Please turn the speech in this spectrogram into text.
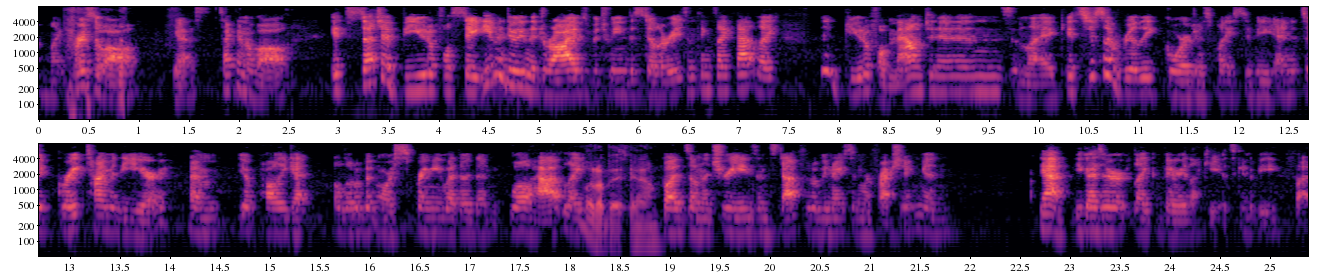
I'm like, first of all, yes. Second of all, it's such a beautiful state. Even doing the drives between distilleries and things like that, like beautiful mountains and like it's just a really gorgeous place to be and it's a great time of the year um you'll probably get a little bit more springy weather than we'll have like A little bit. Yeah. buds on the trees and stuff. It'll be nice and refreshing. And yeah, you guys are like very lucky. It's going to be fun.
